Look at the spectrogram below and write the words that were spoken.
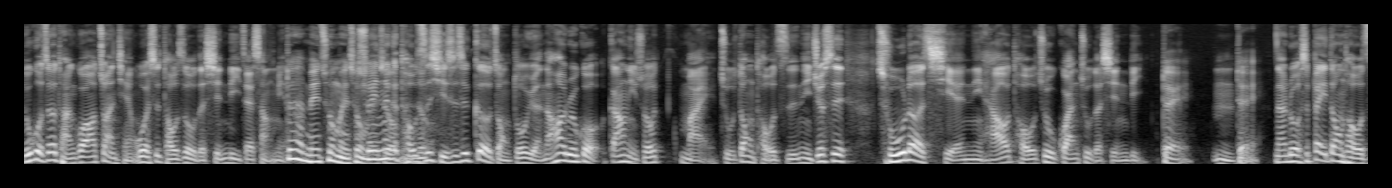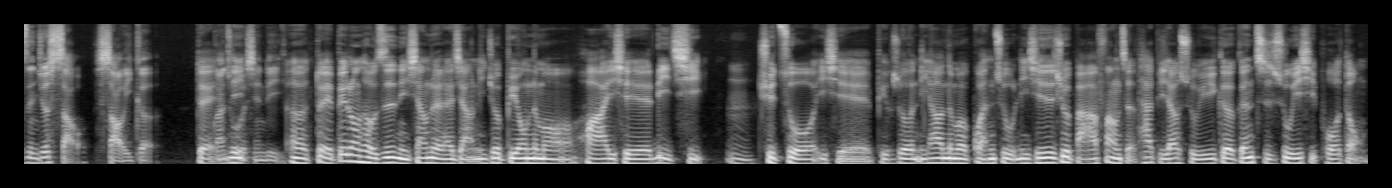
如果这个团购要赚钱，我也是投资我的心力在上面。对，没错没错。所以那个投资其实是各种多元。然后如果刚刚你说买主动投资，你就是除了钱，你还要投注关注的心力。对。嗯，对。那如果是被动投资，你就少少一个对关注的心力。呃，对，被动投资你相对来讲，你就不用那么花一些力气，嗯，去做一些，比如说你要那么关注，你其实就把它放着，它比较属于一个跟指数一起波动。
